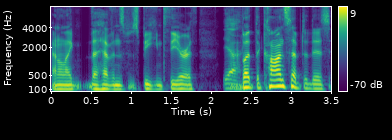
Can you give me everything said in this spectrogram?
kind of like the heavens speaking to the earth. yeah. But the concept of this,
